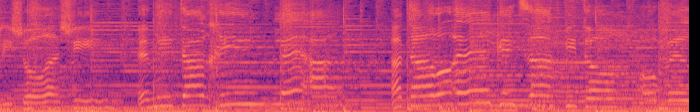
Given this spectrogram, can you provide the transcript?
לי שורשים, הם מתארחים לאט. אתה רואה כיצד פתאום עובר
